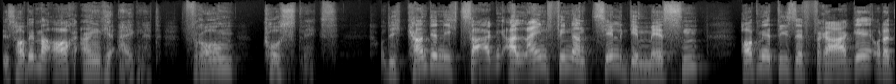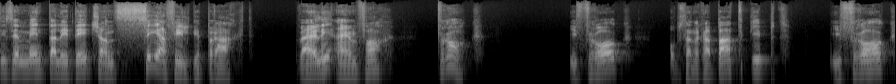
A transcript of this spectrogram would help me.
Das habe ich mir auch angeeignet. Fragen kostet nichts. Und ich kann dir nicht sagen, allein finanziell gemessen hat mir diese Frage oder diese Mentalität schon sehr viel gebracht, weil ich einfach frage. Ich frage, ob es einen Rabatt gibt. Ich frage,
